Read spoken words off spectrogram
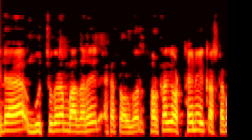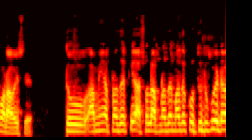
এটা গুচ্ছগ্রাম বাজারের একটা টলঘর সরকারি অর্থায়নে এই কাজটা করা হয়েছে। তো আমি আপনাদেরকে আসলে আপনাদের মাঝে কতটুকু এটা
